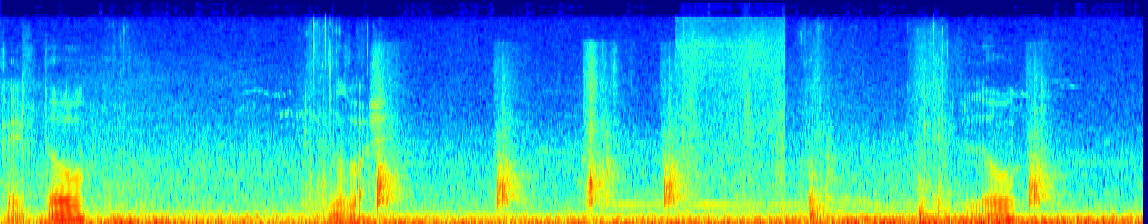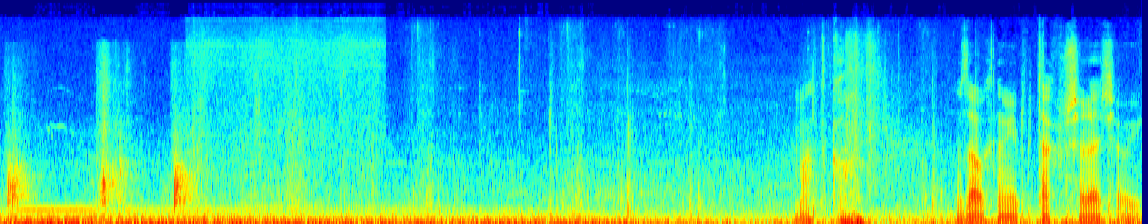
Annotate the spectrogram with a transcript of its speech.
Okej, w dół. No właśnie. Okej, w dół. Matko. Za oknem mi ptak przeleciał i...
